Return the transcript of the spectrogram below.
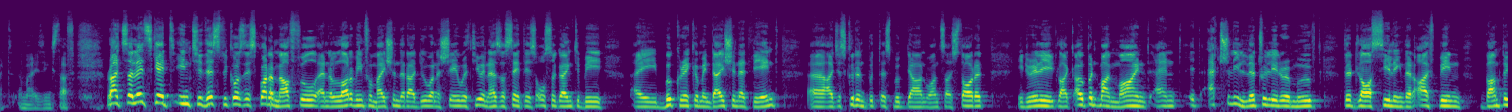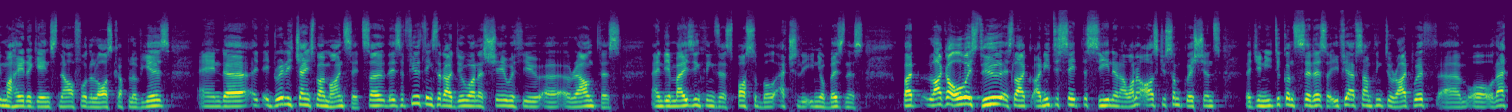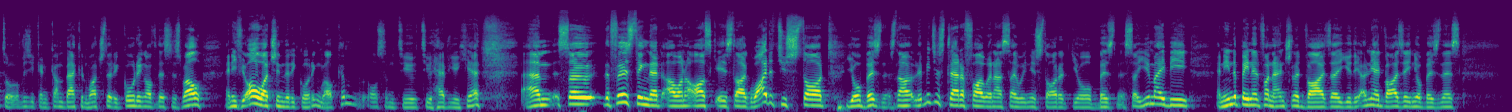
Right, amazing stuff. Right, so let's get into this because there's quite a mouthful and a lot of information that I do want to share with you. And as I said, there's also going to be a book recommendation at the end. Uh, I just couldn't put this book down once I started. It really like opened my mind and it actually literally removed the glass ceiling that I've been bumping my head against now for the last couple of years. And uh, it, it, really changed my mindset. So there's a few things that I do want to share with you uh, around this and the amazing things that's possible actually in your business. But like I always do, it's like I need to set the scene and I want to ask you some questions that you need to consider. So if you have something to write with um, or, or, that, or obviously you can come back and watch the recording of this as well. And if you are watching the recording, welcome. Awesome to, to have you here. Um, so the first thing that I want to ask is like, why did you start your business? Now, let me just clarify when I say when you started your business. So you may be an independent financial advisor. You're the only advisor in your business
